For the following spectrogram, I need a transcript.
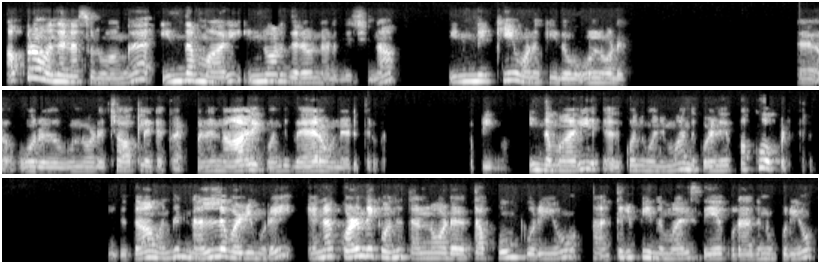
அப்புறம் வந்து என்ன சொல்லுவாங்க? இந்த மாதிரி இன்னொரு தடவை நடந்துச்சுன்னா இன்னைக்கு உனக்கு இது உன்னோட ஒரு உன்னோட சாக்லேட்டை கட் பண்ண நாளைக்கு வந்து வேற ஒண்ணு எடுத்துருவேன் அப்படின்னா இந்த மாதிரி கொஞ்சம் கொஞ்சமா அந்த குழந்தைய பக்குவப்படுத்துறது. இதுதான் வந்து நல்ல வழிமுறை. ஏன்னா குழந்தைக்கு வந்து தன்னோட தப்பும் புரியும். திருப்பி இந்த மாதிரி செய்யக்கூடாதுன்னு புரியும்.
